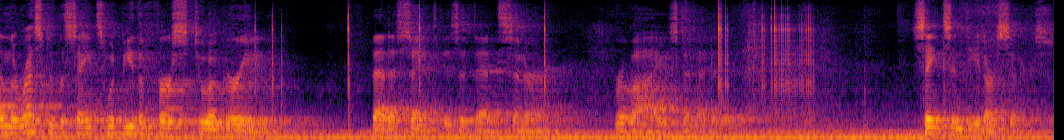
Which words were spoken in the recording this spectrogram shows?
and the rest of the saints would be the first to agree that a saint is a dead sinner, revised and edited. Saints indeed are sinners.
